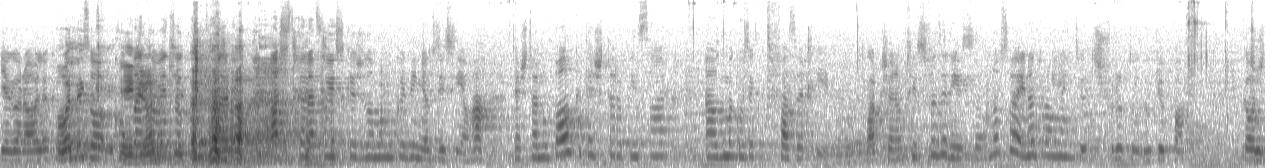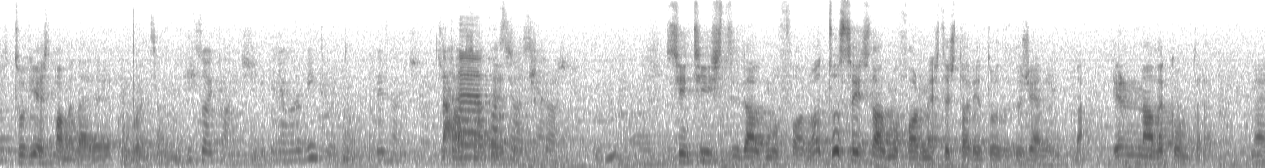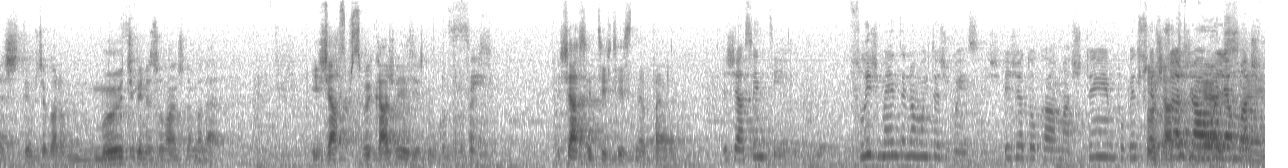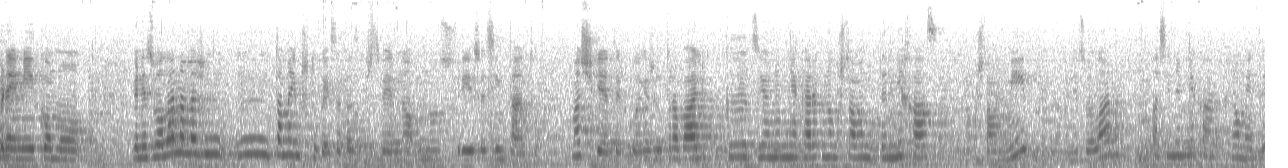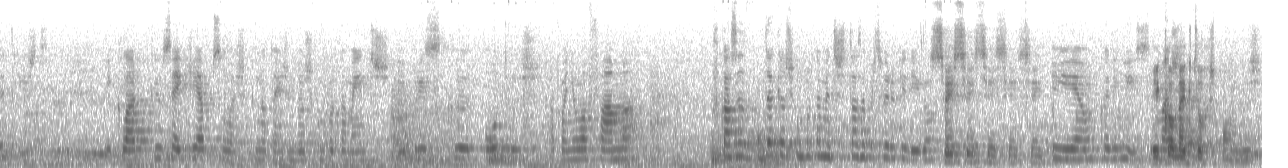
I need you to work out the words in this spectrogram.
E agora olha que eu Olha sou que completamente ao contrário. Acho que se calhar foi isso que ajudou-me um bocadinho. Eles diziam, ah, tens de estar no palco tens de estar a pensar alguma coisa que te faça rir. Claro que já não preciso fazer isso. Não sei, naturalmente, eu desfruto do que eu faço. Tu, Gosto tu vieste para a Madeira com quantos anos? de 18 anos e tenho agora 28, 10 anos. Tu Tá, estás há quase 10 anos 11 cá. Sentiste de alguma forma, ou tu sentes de alguma forma esta história toda do género? Não, eu nada contra, mas temos agora muitos venezuelanos na Madeira. E já se percebeu que às vezes existe uma controvérsia. Sim. Já sentiste isso na pele? Já senti. Felizmente não muitas vezes. Eu já estou cá há mais tempo, penso que as já pessoas já olham mais conhecem. para mim como venezuelana, mas também portuguesa, estás a perceber? Não, não sofri isso assim tanto. Mas cheguei a ter colegas do trabalho que diziam na minha cara que não gostavam da minha raça, que não gostavam de mim, porque era venezuelana, assim na minha cara. Realmente é triste. E claro que eu sei que há pessoas que não têm os meus comportamentos e por isso que outros apanham a fama por causa daqueles comportamentos. Estás a perceber o que eu digo? Sim, sim, sim, sim, sim. E é um bocadinho isso. E Mas- como é que tu respondes?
